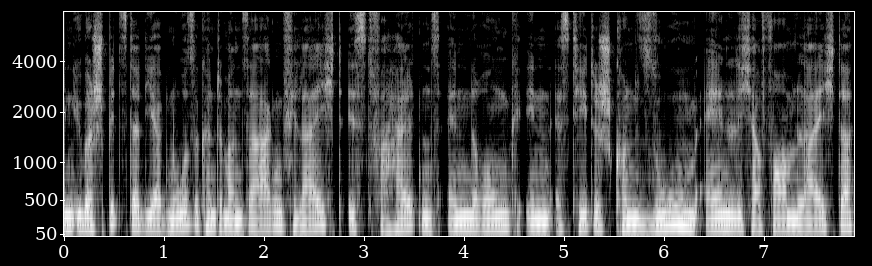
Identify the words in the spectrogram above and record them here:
in überspitzter Diagnose könnte man sagen, vielleicht ist Verhaltensänderung in ästhetisch konsumähnlicher Form leichter,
